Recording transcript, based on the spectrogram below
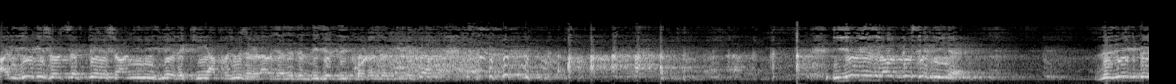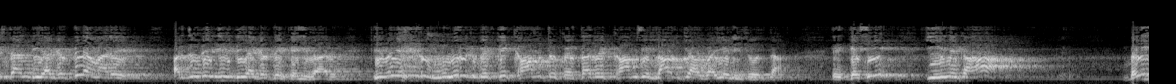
और ये भी सोच सकते हैं, स्वामी ने इसलिए रखी आपस में झगड़ा हो जाता जल्दी जल्दी फ़ोटो कर ये भी उद्देश्य नहीं है। दृष्टांत दिया करते, हमारे अर्जुन देव जी दिया करते कई बार कि भाई, मूर्ख व्यक्ति काम तो करता है काम से लाभ क्या होगा ये नहीं सोचता। कैसे? कि इन्हें कहा, भाई,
